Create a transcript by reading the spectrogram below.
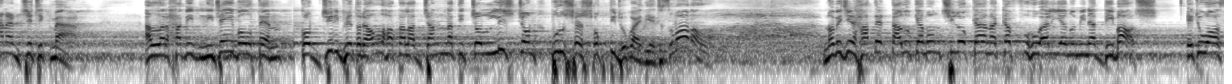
এনার্জেটিক ম্যান আল্লাহর হাবিব নিজেই বলতেন, কবজির ভেতরে আল্লাহ তালা জান্নাতি চল্লিশ জন পুরুষের শক্তি ঢুকাই দিয়েছে। সুমান আল্লাহ নবীজির হাতের তালু কেমন ছিল? কানা কাফুহু আলিয়ানুমিনা দিবাস। It was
